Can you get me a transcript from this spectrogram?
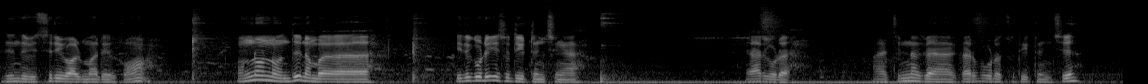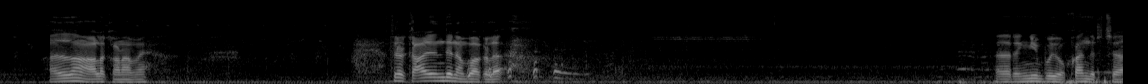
இது இந்த விசிறி வால் மாதிரி இருக்கும். இன்னொன்று வந்து நம்ம இது கூடயே சுற்றிக்கிட்டு இருந்துச்சுங்க. யார் கூட? அது சின்ன க கருப்பு கூட சுற்றிக்கிட்டு இருந்துச்சு. அதுதான் ஆளை காணாமல் ஆக்சுவலாக காலையிலேருந்தே நான் பார்க்கல. வேறு எங்கேயும் போய் உக்காந்துருச்சா?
